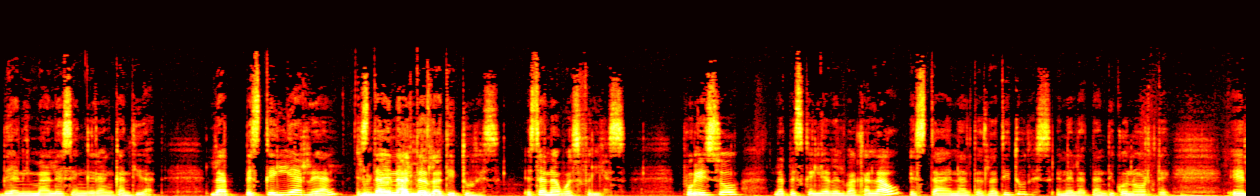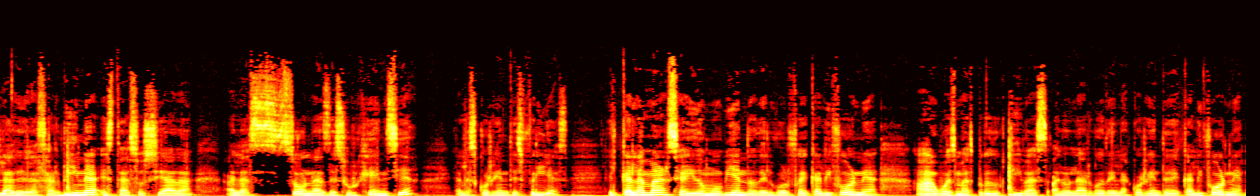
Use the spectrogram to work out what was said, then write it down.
de animales en gran cantidad. La pesquería real está en, altas latitudes, está en aguas frías. Por eso la pesquería del bacalao está en altas latitudes, en el Atlántico Norte. Eh, la de la sardina está asociada a las zonas de surgencia, a las corrientes frías. El calamar se ha ido moviendo del Golfo de California a aguas más productivas a lo largo de la corriente de California.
